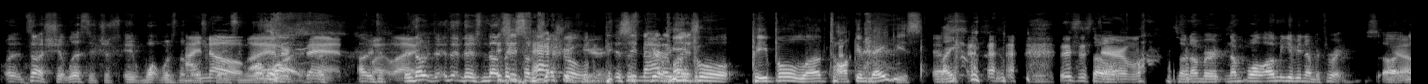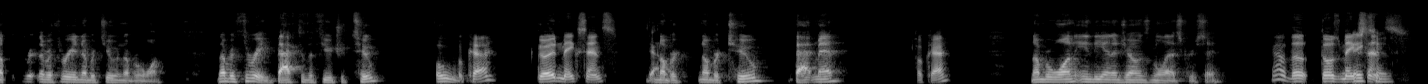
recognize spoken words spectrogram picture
Well, it's not a shit list. It's just it, what was the most I know. I worldwide. understand. I mean, but, there's, no, there's nothing is subjective factual. here. This This, is is not a fact. list. People, people love talking babies. Like, this is So- terrible. So number number well, let me give you number three. So, Uh, Yeah. number, three number three, number two, and number one. Number three, Back to the Future Two. oh, Okay. Good. Makes sense. Yeah. Number number two, Batman. Okay. Number one, Indiana Jones and the Last Crusade. Yeah, th- those make Makes sense. sense.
